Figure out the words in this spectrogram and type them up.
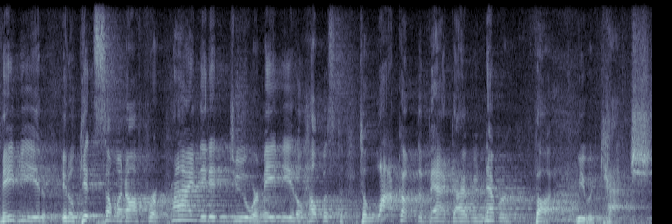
Maybe it'll, it'll, get someone off for a crime they didn't do, or maybe it'll help us to, to lock up the bad guy we never thought we would catch.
